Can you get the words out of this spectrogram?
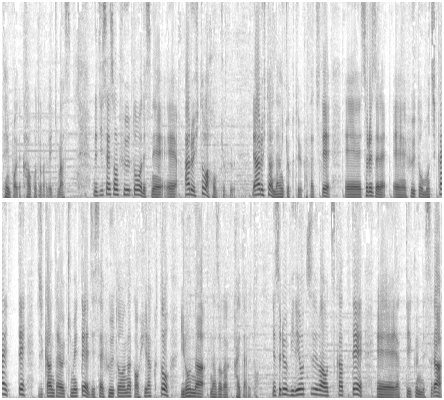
店舗で買うことができます。で、実際その封筒をですね、えある人は北極、で、ある人は南極という形で、えー、それぞれ、えー、封筒を持ち帰って、時間帯を決めて、実際封筒の中を開くと、いろんな謎が書いてあると。で、それをビデオ通話を使って、えー、やっていくんですが、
